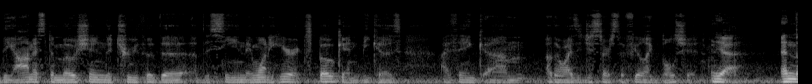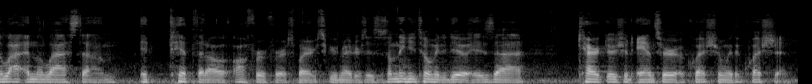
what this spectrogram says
the honest emotion, the truth of the of the scene. They want to hear it spoken because I think um, otherwise it just starts to feel like bullshit. Yeah. And the la- and the last um, it, tip that I'll offer for aspiring screenwriters is something you told me to do is uh, characters should answer a question with a question.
